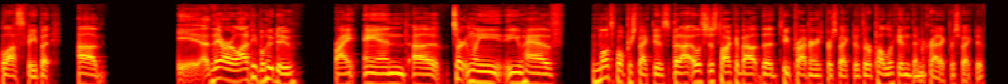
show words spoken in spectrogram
philosophy, but uh, there are a lot of people who do, right? And uh, certainly you have multiple perspectives, but I, let's just talk about the two primary perspectives: the Republican, Democratic perspective.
